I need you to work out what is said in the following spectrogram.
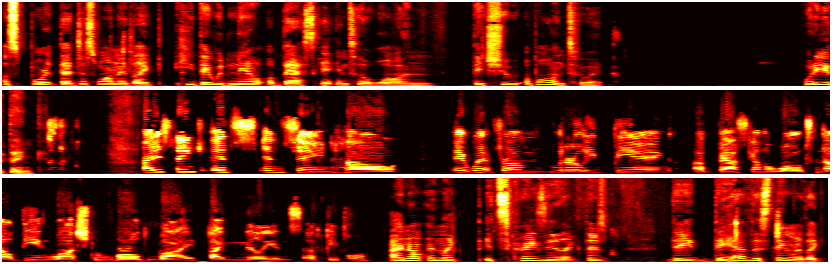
a sport that just wanted like he they would nail a basket into the wall and they'd shoot a ball into it. What do you think? I just think it's insane how it went from literally being a basket on the wall to now being watched worldwide by millions of people. I know and like it's crazy like there's they they have this thing where like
